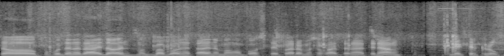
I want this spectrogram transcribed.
So, pupunta na tayo doon. Magbabaw na tayo ng mga poste para masukatan natin ang electric rope.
